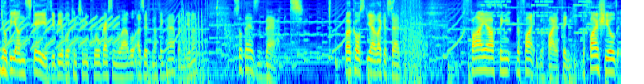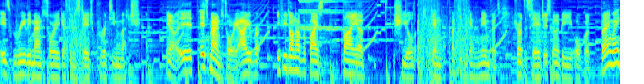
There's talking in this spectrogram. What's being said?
you'll be unscathed. You'll be able to continue progressing the level as if nothing happened, you know? So there's that. But of course, yeah, like I said, fire thingy, the fire, the fire thingy, the fire shield is really mandatory to get through the stage pretty much. You know, it, it's mandatory. I, if you don't have the fire, fire shield, I keep getting, I keep forgetting the name of it, throughout the stage, it's gonna be awkward. But anyway,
